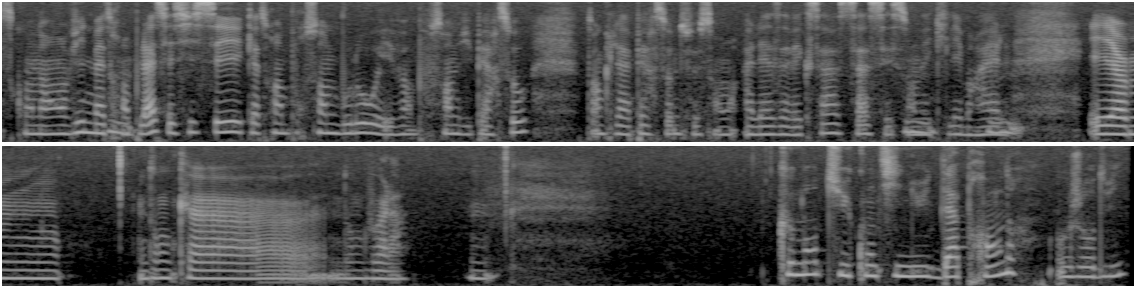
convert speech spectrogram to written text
ce qu'on a envie de mettre en mm. place. Et si c'est 80% de boulot et 20% de vie perso, tant que la personne se sent à l'aise avec ça, ça, c'est son mm. équilibre à elle. Mm. Et euh, donc, euh, donc voilà. Comment tu continues d'apprendre aujourd'hui?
